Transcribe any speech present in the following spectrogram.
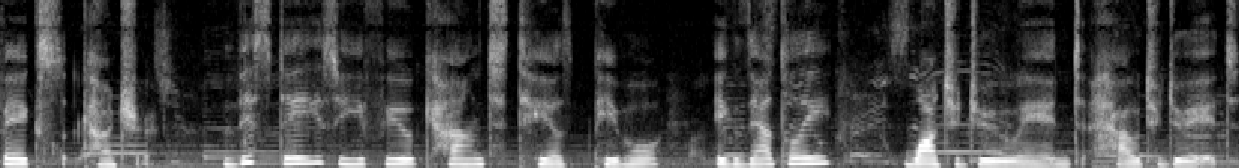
fix culture. These days, if you can't tell people exactly what to do and how to do it,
